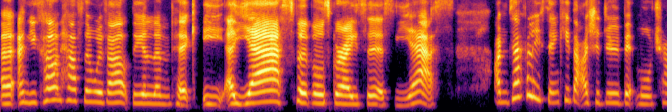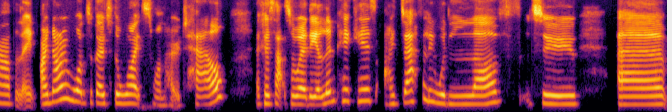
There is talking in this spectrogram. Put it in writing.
Uh, and you can't have them without the Olympic. E- uh, yes, football's greatest. Yes. I'm definitely thinking that I should do a bit more traveling. I know I want to go to the White Swan Hotel because that's where the Olympic is. I definitely would love to um,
